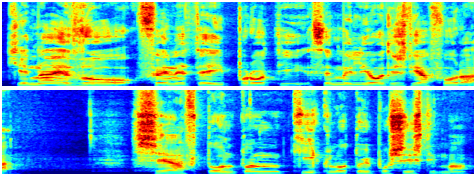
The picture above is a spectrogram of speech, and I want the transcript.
και να εδώ φαίνεται η πρώτη θεμελιώδης διαφορά. Σε αυτόν τον κύκλο, το υποσύστημα,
